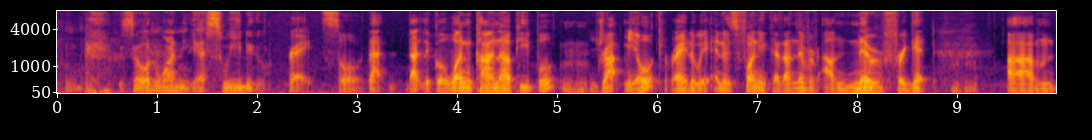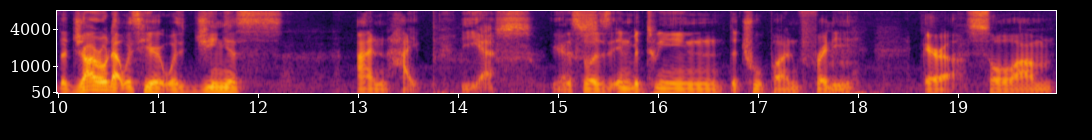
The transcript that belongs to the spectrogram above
Zone one, yes, we do. Right. So that that little one Kana people mm-hmm. dropped me out right away, and it was funny because I'll never I'll never forget. Um, the Jaro that was here was genius and hype. Yes. Yes. This was in between the Trooper and Freddie era. So um,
